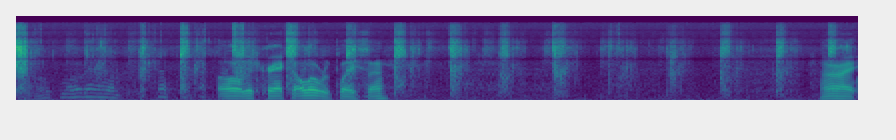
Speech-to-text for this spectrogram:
Don't slow down. Oh, there's cracks all over the place, huh? Alright.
